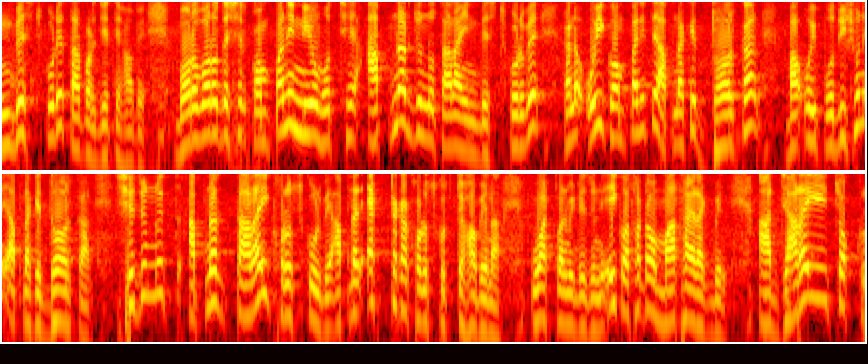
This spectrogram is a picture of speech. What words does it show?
ইনভেস্ট করে তারপর যেতে হবে। বড় বড় দেশের কোম্পানির নিয়ম হচ্ছে আপনার জন্য তারা ইনভেস্ট করবে কারণ ওই কোম্পানিতে আপনাকে দরকার বা ওই পজিশনে আপনাকে দরকার। সেজন্য আপনার তারাই খরচ করবে, আপনার এক টাকা খরচ করতে হবে না ওয়ার্ক পারমিটের জন্য। এই কথাটাও মাথায় রাখবেন। আর যারাই এই চক্র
